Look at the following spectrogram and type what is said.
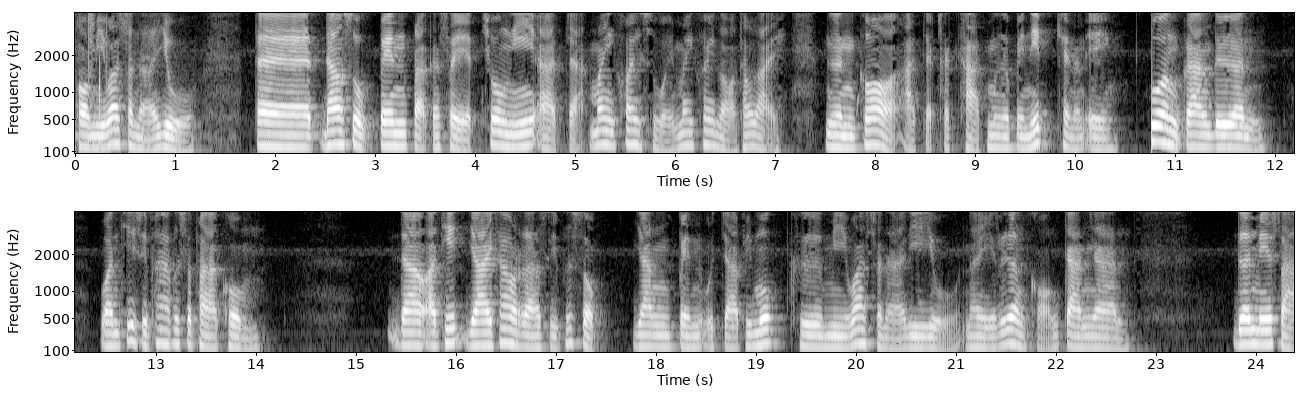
พอมีวาสนาอยู่ แต่ดาวศุกร์เป็นประเกษตรช่วงนี้อาจจะไม่ค่อยสวยไม่ค่อยหล่อเท่าไหร่ เงินก็อาจจะขาดขาดมือไปนิดแค่นั้นเอง ช่วงกลางเดือนวันที่ 15 พฤษภาคม ดาวอาทิตย์ย้ายเข้าราศีพฤษภยังเป็นอุจจาพิมุขคือมีวาสนาดีอยู่ในเรื่องของการงาน เดือนเมษา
